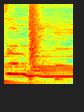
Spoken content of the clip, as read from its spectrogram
to me.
